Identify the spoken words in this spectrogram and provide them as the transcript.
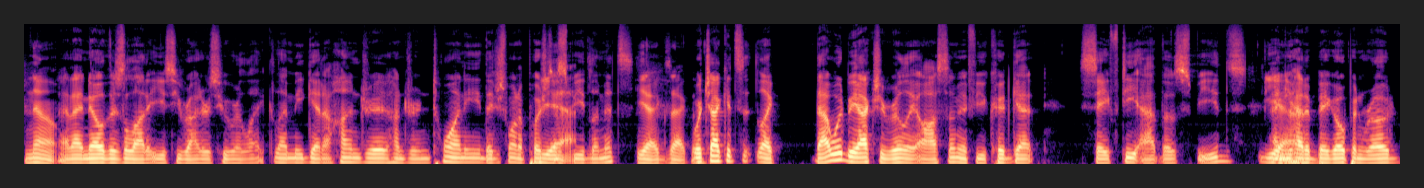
No. And I know there's a lot of EUC riders who are like, let me get 100, 120. They just want to push the speed limits, Yeah, exactly. which I could, like, that would be actually really awesome if you could get safety at those speeds yeah. and you had a big open road,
